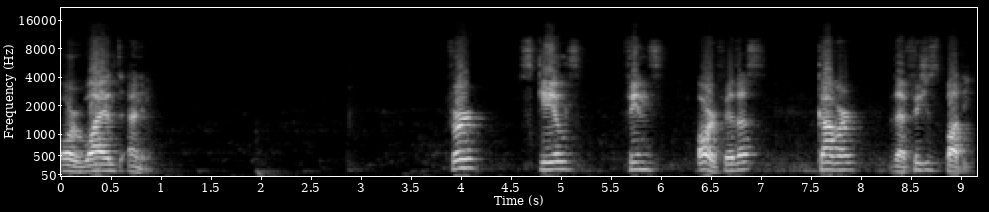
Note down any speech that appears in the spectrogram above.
or wild animal. Fur, scales, fins, or feathers cover the fish's body.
